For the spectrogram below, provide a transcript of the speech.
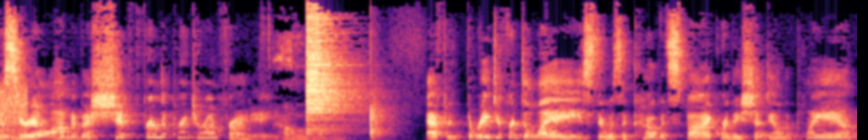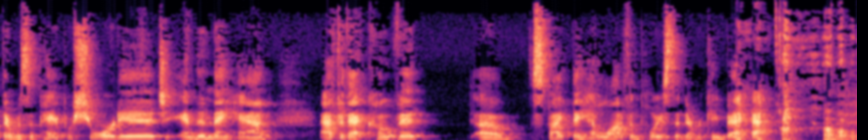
The serial omnibus shipped from the printer on Friday. Hallelujah. After three different delays, there was a COVID spike where they shut down the plant, there was a paper shortage, and then they had, after that COVID um, spike, they had a lot of employees that never came back. Oh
